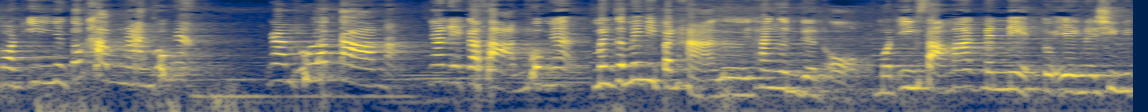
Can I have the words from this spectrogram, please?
บอลอิงยังต้องทำงานพวกเนี้ยงานธุรการอะานเอกสารพวกเนี้ยมันจะไม่มีปัญหาเลยถ้าเงินเดือนออก หมอนอิงสามารถ manage ตัวเองในชีวิต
